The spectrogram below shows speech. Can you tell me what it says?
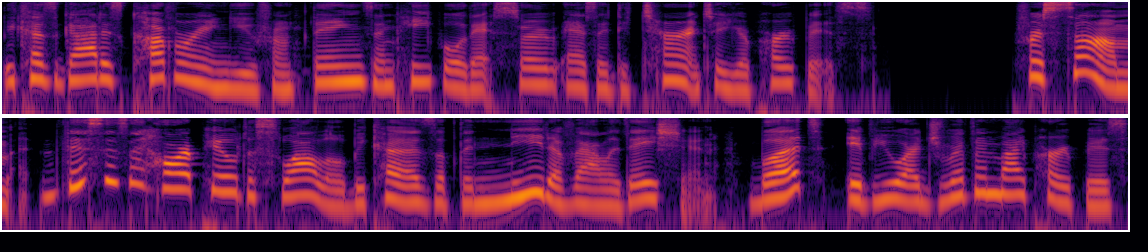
because God is covering you from things and people that serve as a deterrent to your purpose. For some, this is a hard pill to swallow because of the need of validation. But if you are driven by purpose,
